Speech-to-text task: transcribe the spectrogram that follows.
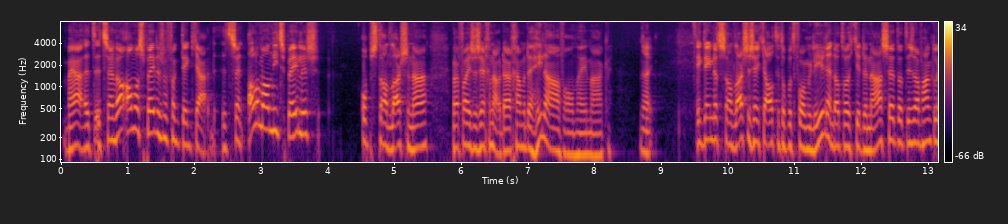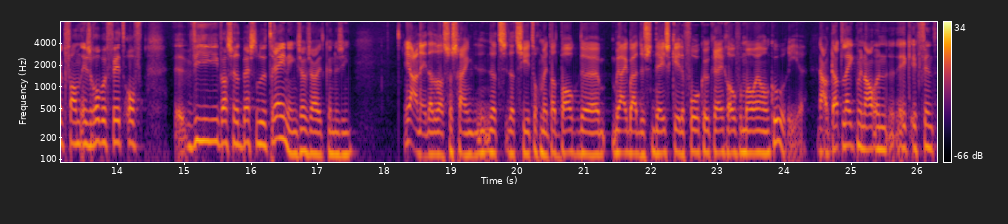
Maar ja, het, het zijn wel allemaal spelers waarvan ik denk, ja, het zijn allemaal niet spelers op Strand Larsen na, waarvan je zou zeggen, nou, daar gaan we de hele aanval omheen maken. Nee. Ik denk dat Strand Larsen zet je altijd op het formulier. En dat wat je ernaast zet, dat is afhankelijk van... is Robben fit of eh, wie was er het best op de training? Zo zou je het kunnen zien. Ja, nee, dat was waarschijnlijk. Dat, dat zie je toch met dat Balk de, blijkbaar dus deze keer de voorkeur kreeg over Moel en Koeri. Nou, dat leek me nou een... Ik, ik vind,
